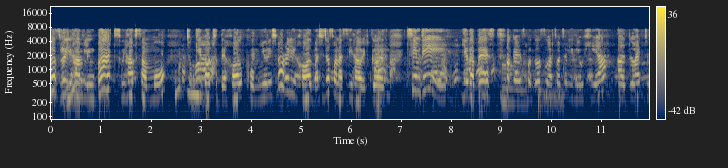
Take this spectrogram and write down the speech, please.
That's really humbling, but we have some more to give out to the whole community. Not really whole, but you just want to see how it goes. Team D, you're the best. So, guys, for those who are totally new here, I'd like to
